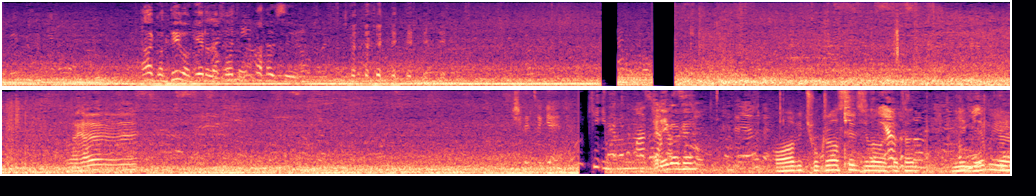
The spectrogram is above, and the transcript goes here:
ok. Ah, contigo quiere la foto. Ah, sí. Şiddete ediyor ki inanılmaz Nereye rahatsız bakın? oldum. Abi çok rahatsız edici lan hakikaten. Niye, niye bu ya?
